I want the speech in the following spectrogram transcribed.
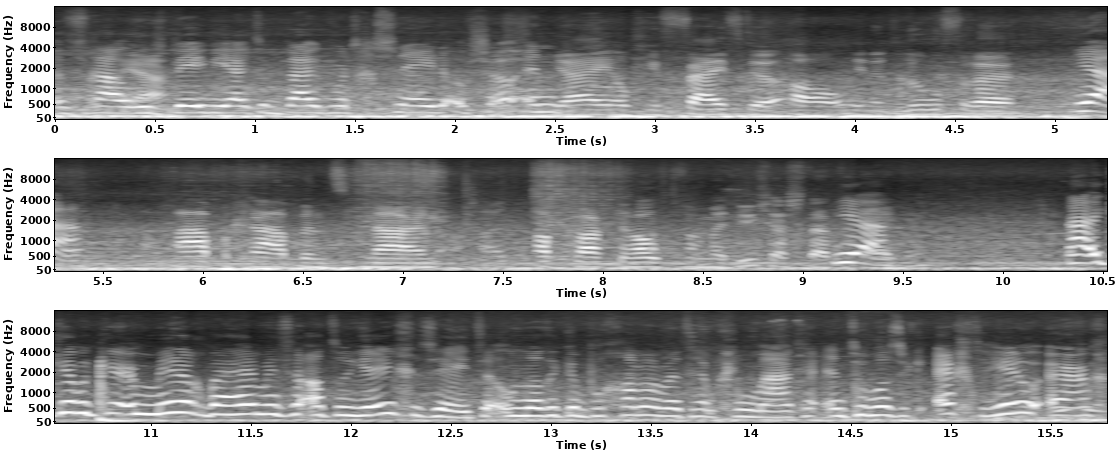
een vrouw Ja. wiens baby uit de buik wordt gesneden of zo. En Jij op je vijfde al in het Louvre ja, apengapend naar een afgehakte hoofd van Medusa staat te Ja. kijken. Nou, ik heb een keer een middag bij hem in zijn atelier gezeten, omdat ik een programma met hem ging maken. En toen was ik echt heel erg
